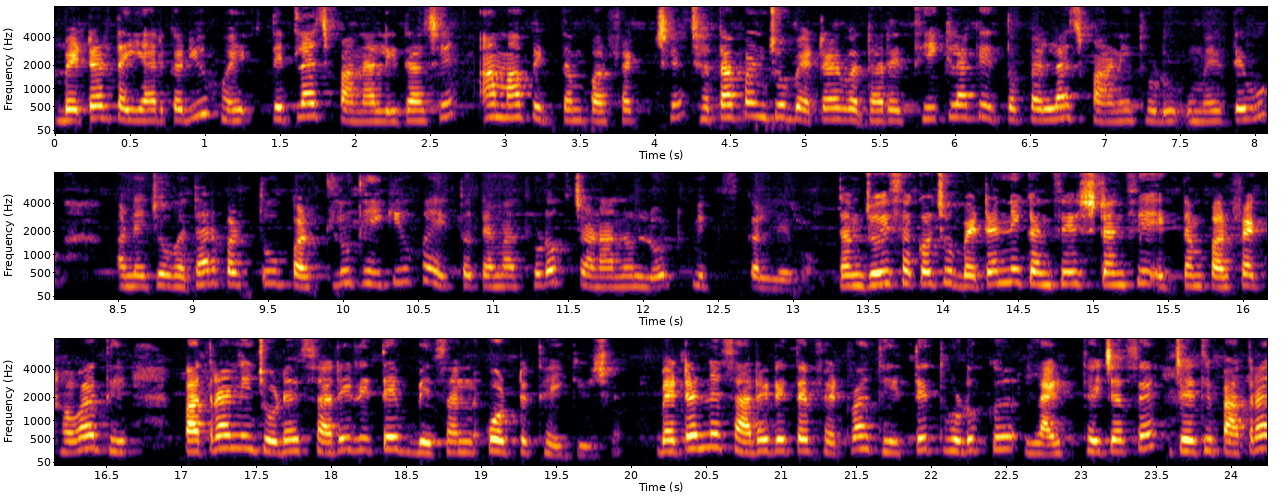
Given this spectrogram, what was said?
બેટર તૈયાર કર્યું હોય તેટલા જ પાના લીધા છે. આ માપ એકદમ પરફેક્ટ છે. છતાં પણ જો બેટર વધારે થીક લાગે તો પહેલાં જ પાણી થોડું ઉમેરી દેવું. અને જો વધારે પડતું પરતલું થઈ ગયું હોય, તો તેમાં થોડોક ચણાનો લોટ મિક્સ કરી લેવો. તમે જોઈ શકો છો બેટરની કન્સિસ્ટન્સી એકદમ પરફેક્ટ હોવાથી પાત્રાની જોડે સારી રીતે બેસન કોટ થઈ ગયું છે. બેટરને સારી રીતે ફેટવાથી તે થોડુંક લાઇટ થઈ જશે, જેથી પાત્રા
